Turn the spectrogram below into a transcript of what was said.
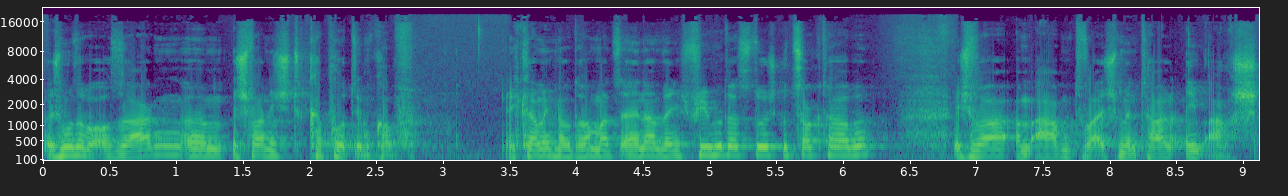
Ich muss aber auch sagen, ähm, ich war nicht kaputt im Kopf. Ich kann mich noch damals erinnern, wenn ich Freebooters durchgezockt habe. Ich war am Abend war ich mental im Arsch.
